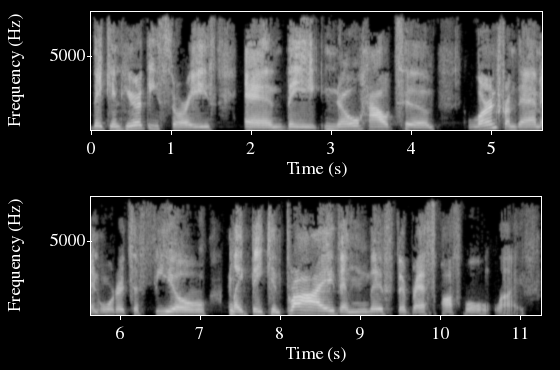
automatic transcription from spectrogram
they can hear these stories and they know how to learn from them in order to feel like they can thrive and live their best possible life.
